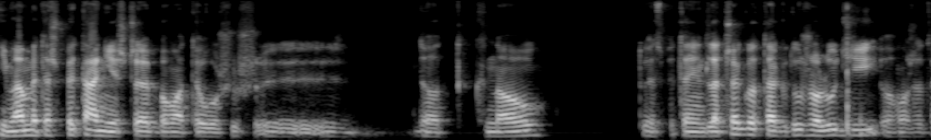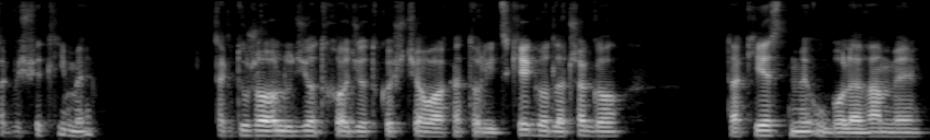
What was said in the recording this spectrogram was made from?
I mamy też pytanie jeszcze, bo Mateusz już y, dotknął. Tu jest pytanie, dlaczego tak dużo ludzi, o może tak wyświetlimy, tak dużo ludzi odchodzi od kościoła katolickiego, dlaczego tak jest, my ubolewamy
